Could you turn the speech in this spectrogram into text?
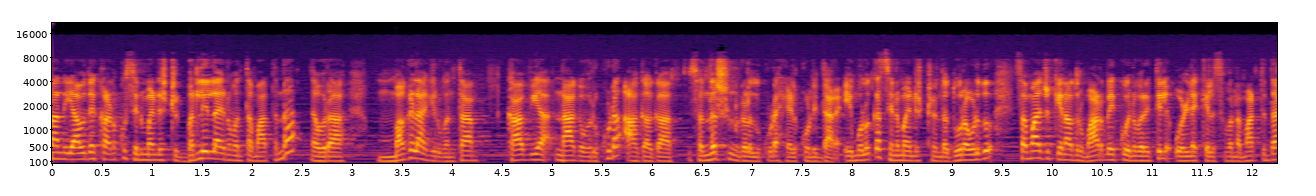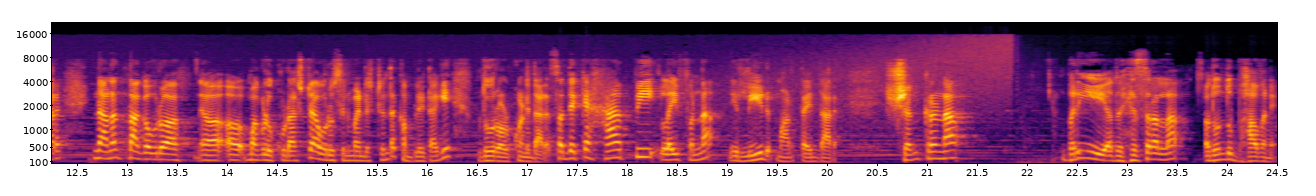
ನಾನು ಯಾವುದೇ ಕಾರಣಕ್ಕೂ ಸಿನಿಮಾ ಇಂಡಸ್ಟ್ರಿಗೆ ಬರಲಿಲ್ಲ ಎನ್ನುವಂಥ ಮಾತನ್ನ ಅವರ ಮಗಳಾಗಿರುವಂಥ ಕಾವ್ಯ ನಾಗ್ ಅವರು ಕೂಡ ಆಗಾಗ ಸಂದರ್ಶನಗಳಲ್ಲೂ ಕೂಡ ಹೇಳ್ಕೊಂಡಿದ್ದಾರೆ. ಈ ಮೂಲಕ ಸಿನಿಮಾ ಇಂಡಸ್ಟ್ರಿಯಿಂದ ದೂರ ಉಳಿದು ಸಮಾಜಕ್ಕೆ ಏನಾದರೂ ಮಾಡಬೇಕು ಎನ್ನುವ ರೀತಿಯಲ್ಲಿ ಒಳ್ಳೆ ಕೆಲಸವನ್ನ ಮಾಡ್ತಿದ್ದಾರೆ. ಇನ್ನು ಅನಂತ್ ನಾಗ್ ಅವರ ಮಗಳು ಕೂಡ ಅಷ್ಟೇ ಅವರು ಸಿನಿಮಾ ಇಂಡಸ್ಟ್ರಿಯಿಂದ ಕಂಪ್ಲೀಟ್ ಆಗಿ ದೂರ ಉಳ್ಕೊಂಡಿದ್ದಾರೆ ಸದ್ಯಕ್ಕೆ ಹ್ಯಾಪಿ ಲೈಫನ್ನು ಲೀಡ್ ಮಾಡ್ತಾ ಇದ್ದಾರೆ. ಶಂಕರಣ್ಣ ಬರೀ ಅದು ಹೆಸರಲ್ಲ, ಅದೊಂದು ಭಾವನೆ.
